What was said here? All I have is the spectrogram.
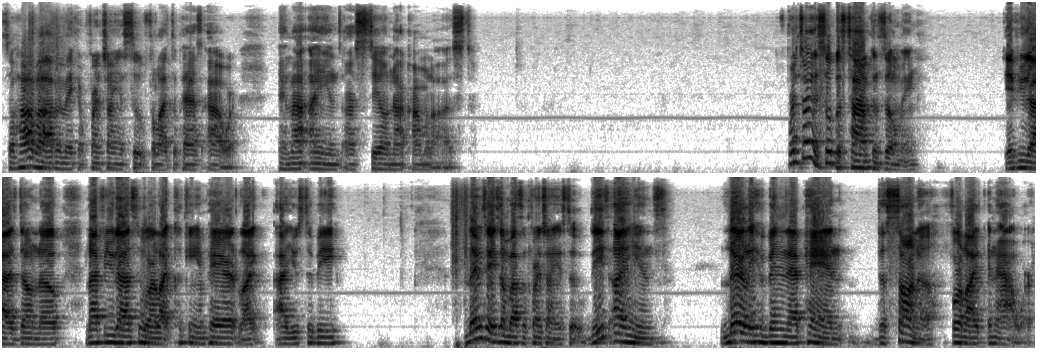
So how about I've been making French onion soup for like the past hour and my onions are still not caramelized. French onion soup is time consuming. If you guys don't know, like for you guys who are like cooking impaired like I used to be, let me tell you something about some French onion soup. These onions literally have been in that pan, the sauna, for like an hour.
